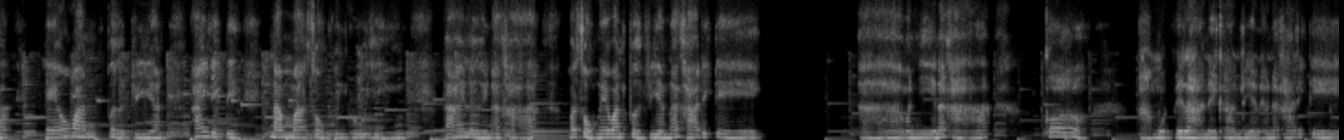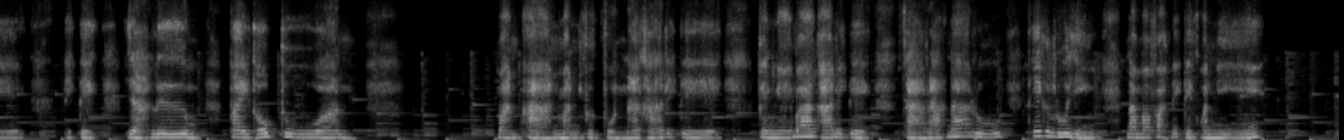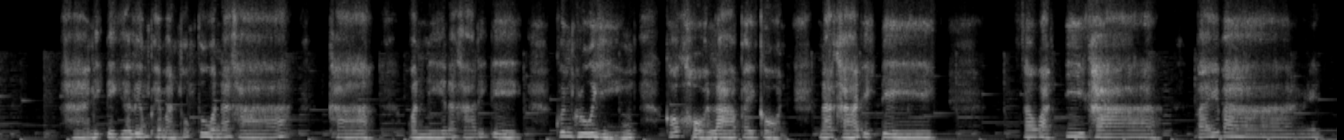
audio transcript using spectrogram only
แล้ววันเปิดเรียนให้เด็กๆนำมาส่งคุณครูหญิงได้เลยนะคะ มาส่งในวันเปิดเรียนนะคะ เด็กๆอ่าวันนี้นะคะ ก็หมดเวลาในการเรียนแล้วนะคะเด็กๆ เด็กๆ อย่าลืมไปทบทวนมันอ่านมันฝึกฝนนะคะเด็กๆ เป็นไงบ้างคะเด็กๆ สาระน่ารู้ที่คุณครูหญิงนำมาฝากเด็กๆวันนี้ค่ะเด็กๆ อย่าลืมไปหมั่นทบทวนนะคะ ค่ะ วันนี้นะคะเด็กๆ คุณครูหญิงก็ขอลาไปก่อนนะคะเด็กๆ สวัสดีค่ะ บ๊ายบาย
